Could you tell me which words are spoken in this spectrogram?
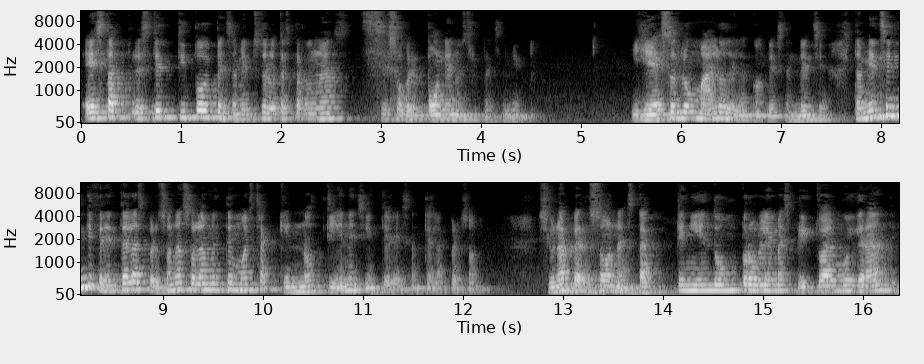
esta, este tipo de pensamientos de otras personas se sobrepone a nuestro pensamiento. Y eso es lo malo de la condescendencia. También ser indiferente a las personas solamente muestra que no tienes interés ante la persona. Si una persona está teniendo un problema espiritual muy grande,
